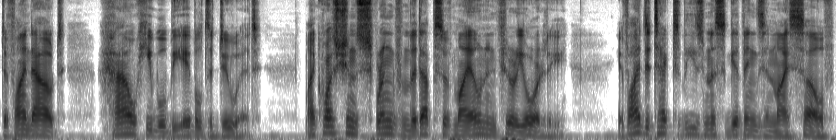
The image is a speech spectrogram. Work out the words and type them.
to find out how he will be able to do it. My questions spring from the depths of my own inferiority. If I detect these misgivings in myself,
